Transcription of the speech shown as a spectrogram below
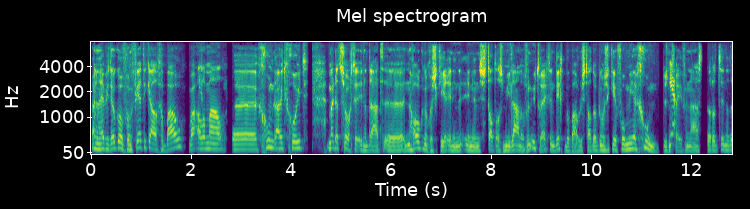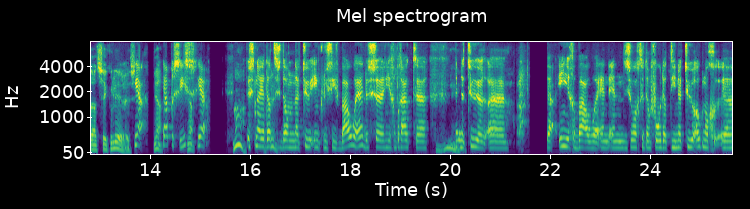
En dan heb je het ook over een verticaal gebouw waar allemaal uh, groen uitgroeit. Maar dat zorgt er inderdaad uh, nog ook nog eens een keer in een, in een stad als Milaan of in Utrecht, een dichtbebouwde stad, ook nog eens een keer voor meer groen. Dus nog even naast dat het inderdaad circulair is. Ja, ja. ja precies. Ja. ja. Ah, dus nou ja, dat okay. is dan natuur inclusief bouwen. Hè? Dus uh, je gebruikt nee. de natuur ja, in je gebouwen. En, en zorgt er dan voor dat die natuur ook nog uh,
